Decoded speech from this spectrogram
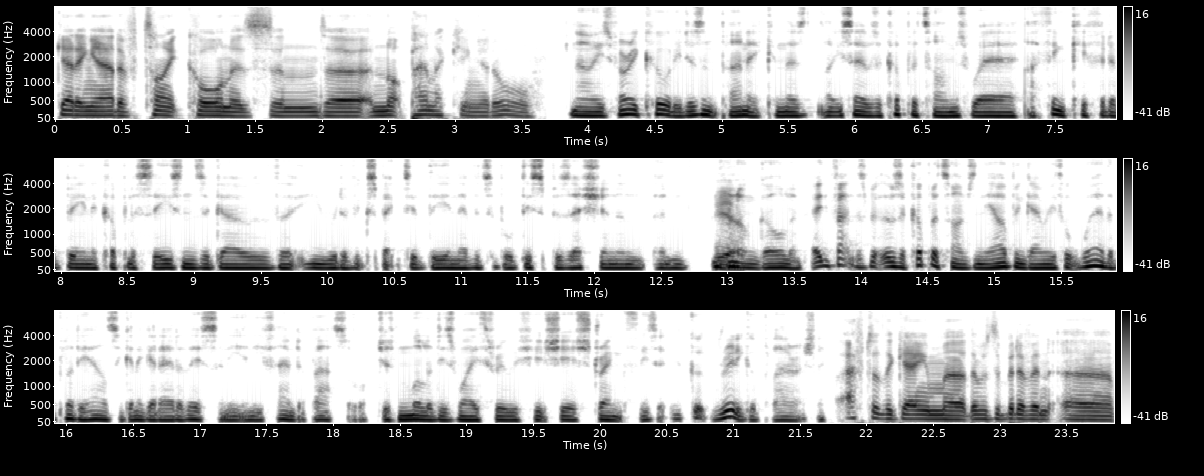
getting out of tight corners and uh, and not panicking at all. No, he's very cool. He doesn't panic. And there's, like you say, there was a couple of times where I think if it had been a couple of seasons ago, that you would have expected the inevitable dispossession and, and yeah. on goal. And in fact, there was a couple of times in the Albion game where you thought, where the bloody hell is he going to get out of this? And he, and he found a pass or just mullered his way through with sheer strength. He's a good, really good player, actually. After the game, uh, there was a bit of an uh,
